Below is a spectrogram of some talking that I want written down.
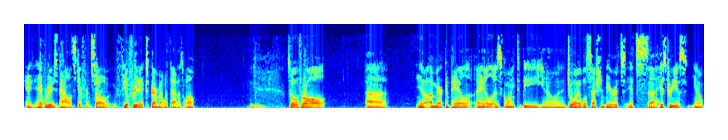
You know, everybody's palate's different, so feel free to experiment with that as well. Hmm. So overall, uh, you know, American Pale Ale is going to be, you know, an enjoyable session beer. Its its uh, history is, you know,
